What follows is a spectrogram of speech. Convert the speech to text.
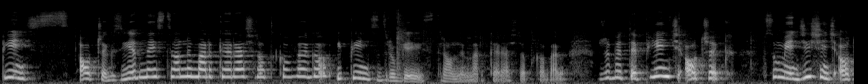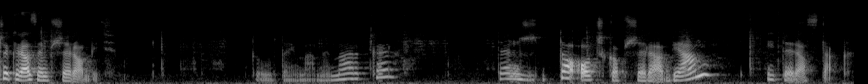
5 oczek z jednej strony markera środkowego i 5 z drugiej strony markera środkowego, żeby te 5 oczek, w sumie 10 oczek razem przerobić. Tutaj mamy marker. Ten, to oczko przerabiam i teraz tak.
